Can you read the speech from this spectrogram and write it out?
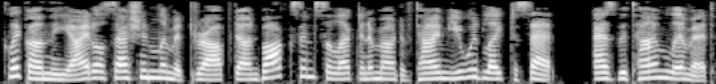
Click on the Idle Session Limit drop-down box and select an amount of time you would like to set as the time limit.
